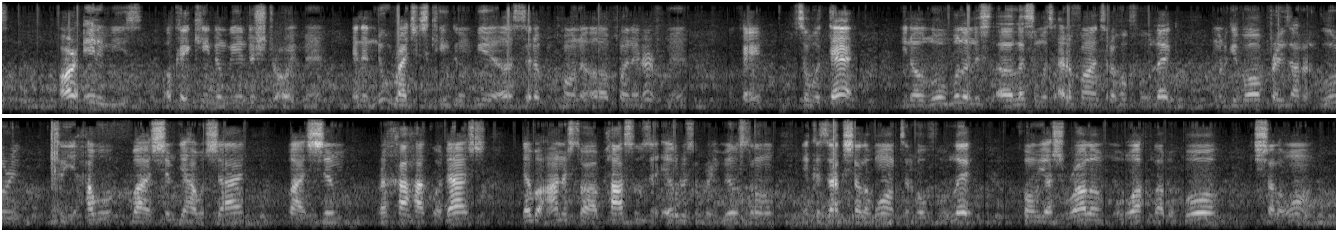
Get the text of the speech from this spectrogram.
our enemies, okay, kingdom being destroyed, man, and a new righteous kingdom being uh, set up upon the uh, planet Earth, man. Okay, so with that, you know, Lord willing, this uh, lesson was edifying to the hopeful elect. I'm gonna give all praise, honor, and glory to Yahweh, by Hashem Yahweh Shai, by Hashem Rakha HaKodash. Double honors to our apostles and elders of Great Millstone, and Kazak Shalom to the hopeful elect. Kwam Yasharala, Mawaf Lababor, Shalom.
